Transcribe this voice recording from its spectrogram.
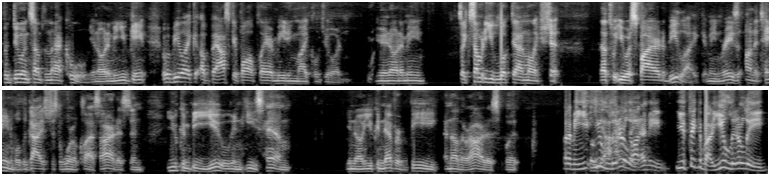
for doing something that cool. You know what I mean? You game it would be like a basketball player meeting Michael Jordan. You know what I mean? It's like somebody you looked at and were like, shit, that's what you aspire to be like. I mean, Ray's unattainable. The guy's just a world class artist, and you can be you and he's him. You know, you can never be another artist, but But I mean, you, So, you yeah, literally, I, thought- mean, you think about it, you literally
